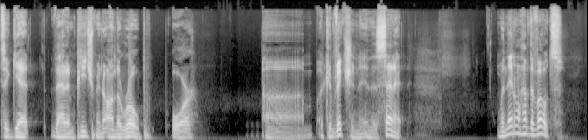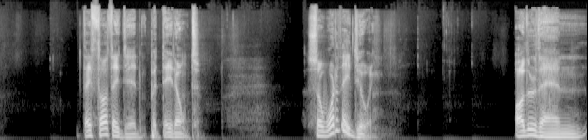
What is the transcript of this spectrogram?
to get that impeachment on the rope or um, a conviction in the Senate when they don't have the votes. They thought they did, but they don't. So, what are they doing? Other than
